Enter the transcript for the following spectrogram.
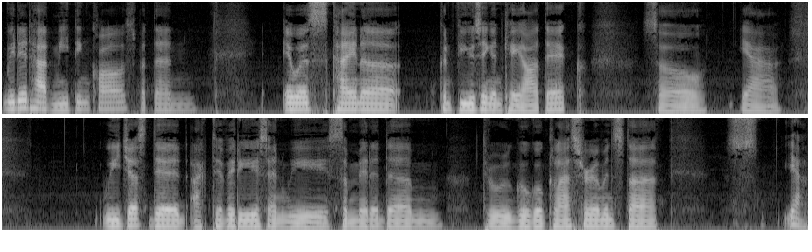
we did have meeting calls, but then it was kind of confusing and chaotic. So, yeah. we just did activities and we submitted them through Google Classroom and stuff. Yeah.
